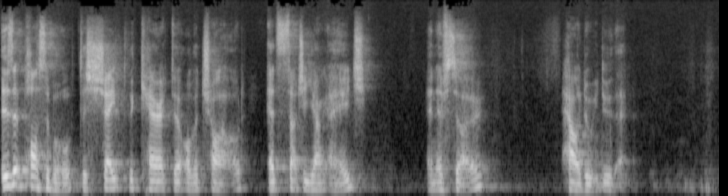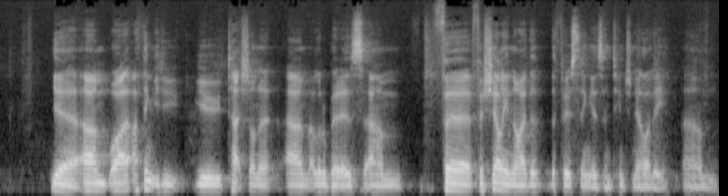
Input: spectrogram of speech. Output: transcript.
is it possible to shape the character of a child at such a young age? And if so, how do we do that? Yeah, um, well, I think you, you touched on it um, a little bit. As um, for for Shelley and I, the, the first thing is intentionality. Um,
